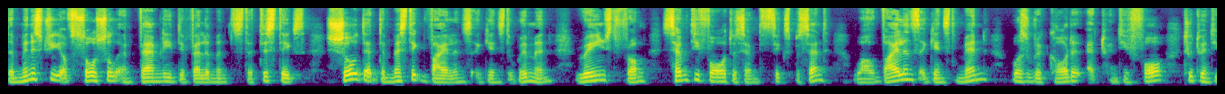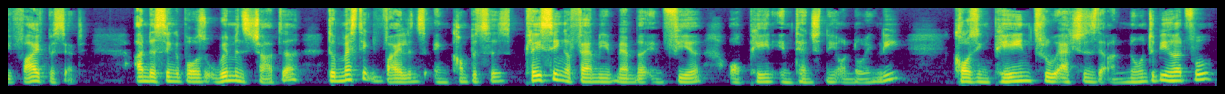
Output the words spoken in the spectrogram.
the Ministry of Social and Family Development statistics showed that domestic violence against women ranged from 74 to 76%, while violence against men was recorded at 24 to 25%. Under Singapore's Women's Charter, domestic violence encompasses placing a family member in fear or pain intentionally or knowingly, causing pain through actions that are known to be hurtful,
